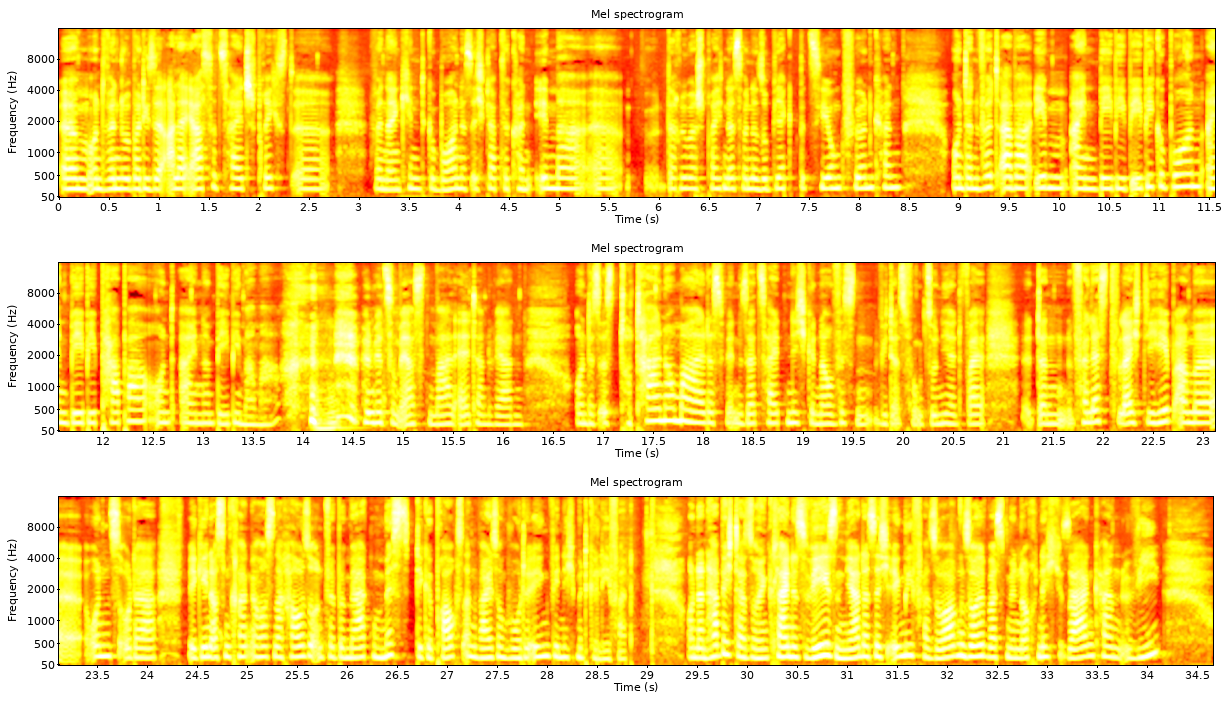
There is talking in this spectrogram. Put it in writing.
Ähm, und wenn du über diese allererste Zeit sprichst, äh, wenn ein Kind geboren ist, ich glaube, wir können immer äh, darüber sprechen, dass wir eine Subjektbeziehung führen können. Und dann wird aber eben ein Baby-Baby geboren, ein Baby-Papa und eine Baby-Mama, mhm. wenn wir zum ersten Mal Eltern werden. Und es ist total normal, dass wir in dieser Zeit nicht genau wissen, wie das funktioniert, weil äh, dann verlässt vielleicht die Hebamme äh, uns oder wir gehen aus dem Krankenhaus nach Hause und wir bemerken, Mist, die Gebrauchsanweisung wurde irgendwie nicht mitgeliefert. Und dann habe ich da so ein kleines Wesen, ja, das ich irgendwie versorgen soll, was mir noch nicht sagen kann, wie.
